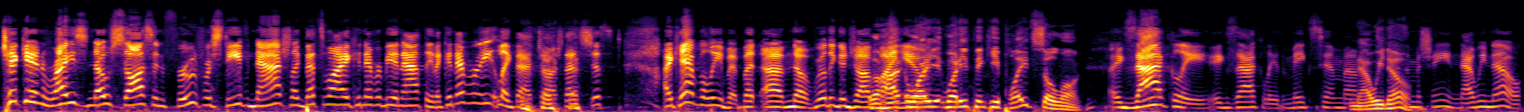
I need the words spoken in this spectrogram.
chicken, rice, no sauce, and fruit for Steve Nash. Like that's why I can never be an athlete. I can never eat like that, Josh. That's just I can't believe it. But um, no, really good job well, by how, you. Why, why, do you think he played so long? Exactly, exactly. That makes him um, now we know a machine. Now we know.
